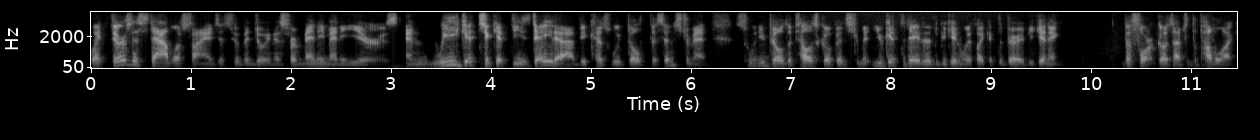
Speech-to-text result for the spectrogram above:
like there's established scientists who've been doing this for many many years. And we get to get these data because we built this instrument. So when you build a telescope instrument you get the data to begin with like at the very beginning before it goes out to the public.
